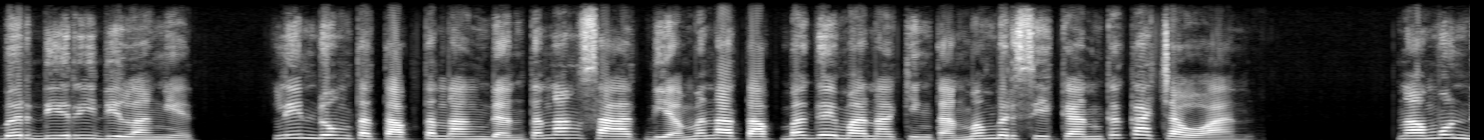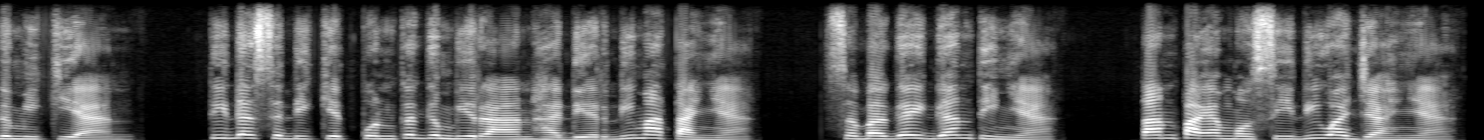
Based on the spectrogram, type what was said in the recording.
Berdiri di langit, Lindong tetap tenang dan tenang saat dia menatap bagaimana King Tan membersihkan kekacauan. Namun demikian, tidak sedikit pun kegembiraan hadir di matanya. Sebagai gantinya, tanpa emosi di wajahnya,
